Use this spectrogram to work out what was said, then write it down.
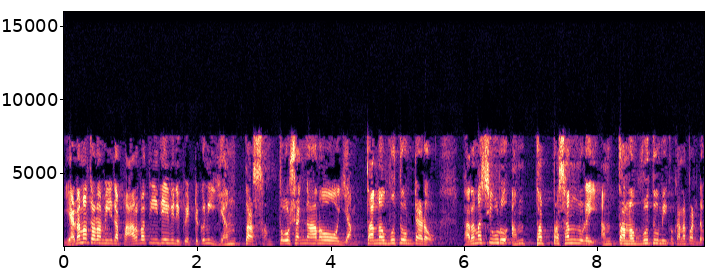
ఎడమతొడ మీద పార్వతీదేవిని పెట్టుకుని ఎంత సంతోషంగానో ఎంత నవ్వుతూ ఉంటాడో. పరమశివుడు అంత ప్రసన్నుడై అంత నవ్వుతూ మీకు కనపడ్డం.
